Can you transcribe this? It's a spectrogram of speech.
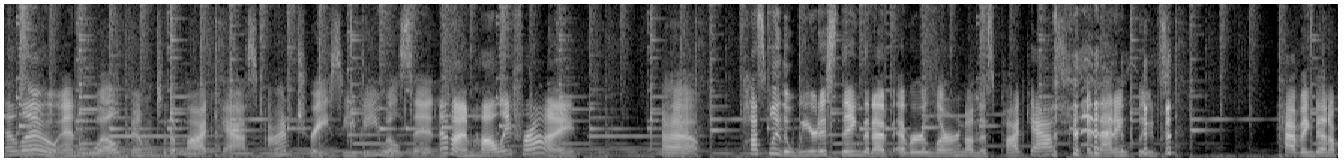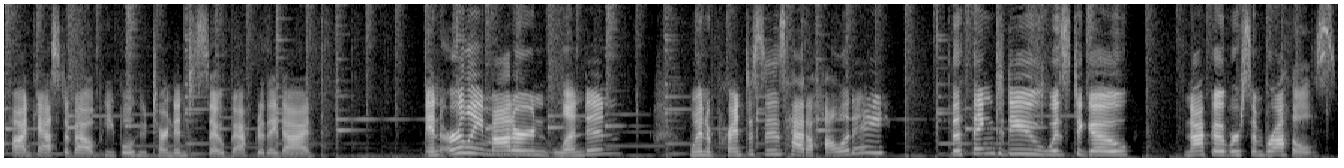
Hello, and welcome to the podcast. I'm Tracy V. Wilson. And I'm Holly Fry. Uh, possibly the weirdest thing that I've ever learned on this podcast, and that includes having done a podcast about people who turned into soap after they died. In early modern London, when apprentices had a holiday, the thing to do was to go knock over some brothels.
